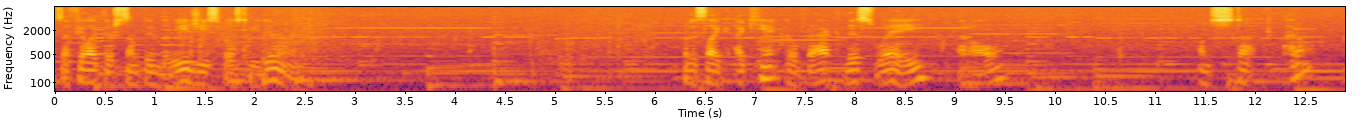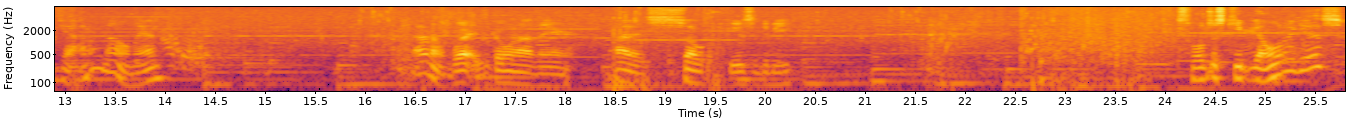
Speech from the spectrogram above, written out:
So I feel like there's something Luigi's supposed to be doing. But it's like I can't go back this way at all. I'm stuck. I don't yeah, I don't know, man. I don't know what is going on there. That is so confusing to me. So we'll just keep going, I guess?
